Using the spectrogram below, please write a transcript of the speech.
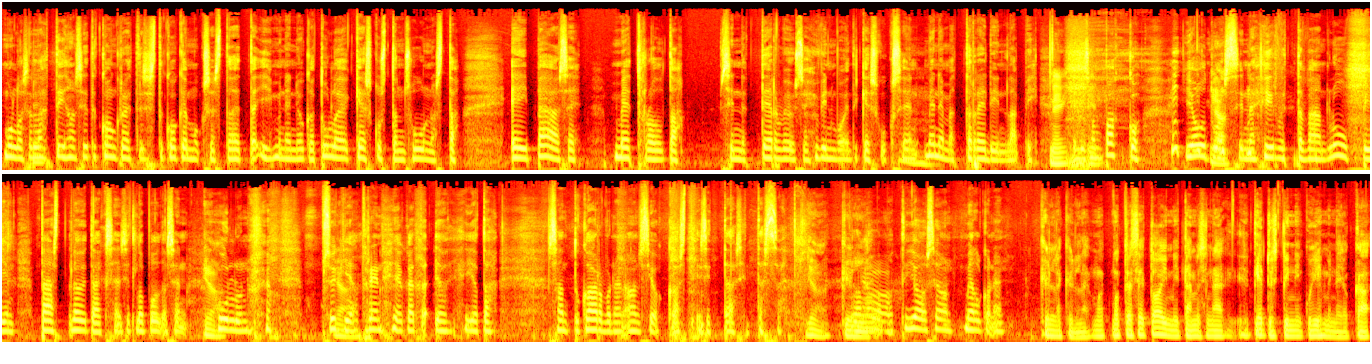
Mulla se lähti ihan siitä konkreettisesta kokemuksesta, että ihminen, joka tulee keskustan suunnasta, ei pääse metrolta sinne terveys- ja hyvinvointikeskukseen mm. menemättä redin läpi. Niin. Eli se on pakko joutua sinne hirvittävään luuppiin päästä löytääkseen sit lopulta sen ja. hullun psykiatrin, joka, jota Santtu Karvonen ansiokkaasti esittää sit tässä Joo, kyllä. Mutta joo, se on melkoinen Kyllä, kyllä. Mut, mutta se toimii tämmöisenä, tietysti niin kuin ihminen, joka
